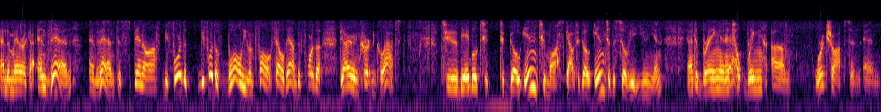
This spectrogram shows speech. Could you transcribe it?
and America, and then and then to spin off before the before the wall even fall, fell down, before the the Iron Curtain collapsed, to be able to to go into Moscow, to go into the Soviet Union, and to bring and help bring um, workshops and and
